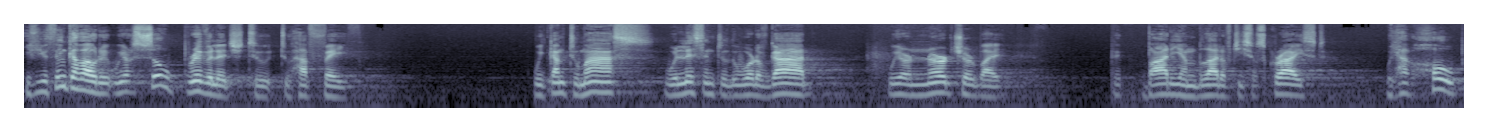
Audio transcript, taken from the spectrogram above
If you think about it, we are so privileged to, to have faith. We come to Mass, we listen to the Word of God, we are nurtured by the body and blood of Jesus Christ. We have hope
